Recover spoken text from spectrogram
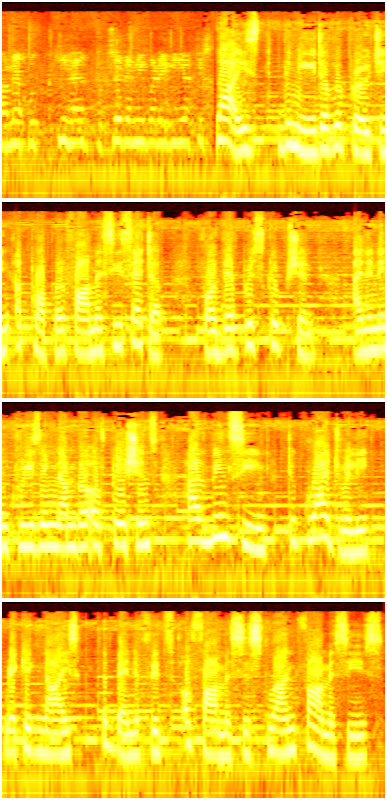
ہمیں خود کی ہیلپ خود سے کرنی پڑے گی یا کس لائزڈ the need of approaching a proper pharmacy set up for their prescription and an increasing number of patients have been seen to gradually recognize the benefits of pharmacist-run pharmacies.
